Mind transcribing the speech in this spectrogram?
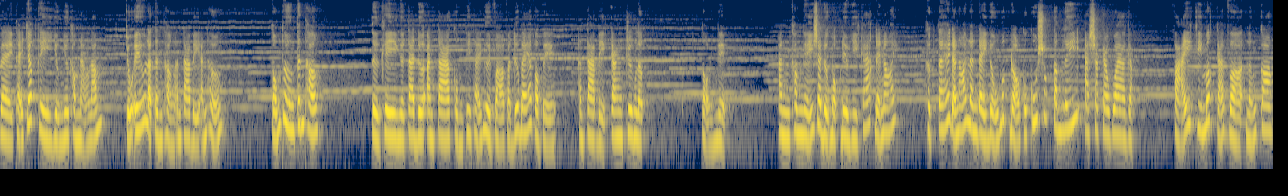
Về thể chất thì dường như không nặng lắm. Chủ yếu là tinh thần anh ta bị ảnh hưởng. Tổn thương tinh thần? Từ khi người ta đưa anh ta cùng thi thể người vợ và đứa bé vào viện, anh ta bị căng trương lực. Tội nghiệp. Anh không nghĩ ra được một điều gì khác để nói thực tế đã nói lên đầy đủ mức độ của cú sốc tâm lý asakawa gặp. Phải khi mất cả vợ lẫn con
